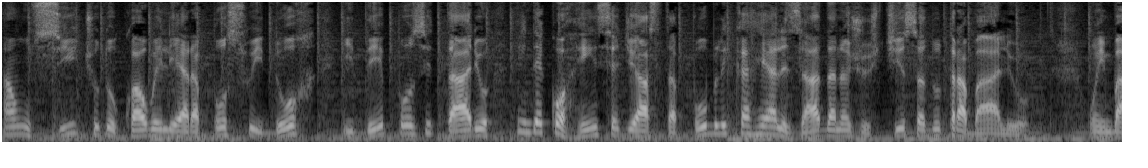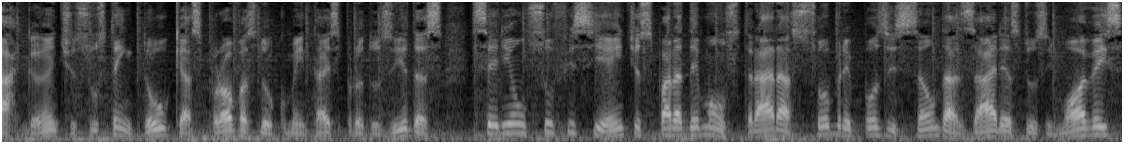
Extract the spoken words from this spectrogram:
a um sítio do qual ele era possuidor e depositário em decorrência de asta pública realizada na Justiça do Trabalho. O embargante sustentou que as provas documentais produzidas seriam suficientes para demonstrar a sobreposição das áreas dos imóveis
